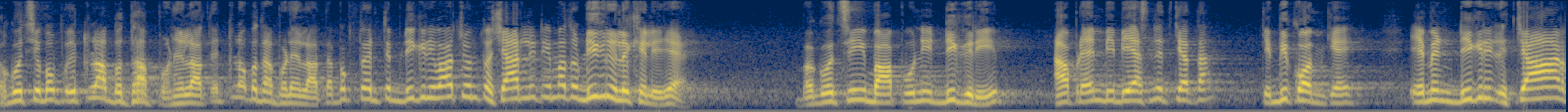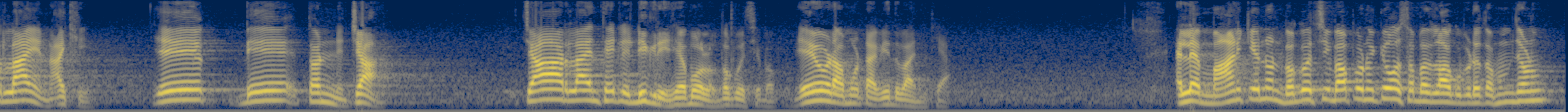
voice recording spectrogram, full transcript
ભગવતસિંહ બાપુ એટલા બધા ભણેલા હતા, એટલા બધા ભણેલા હતા. ભક્તો એની ડિગ્રી વાંચો ને તો ચાર લીટીમાં તો ડિગ્રી લખેલી છે. ભગવતસિંહ બાપુની ડિગ્રી આપણે એમબીબીએસ નથી કહેતા, કે બીકોમ કે એમ એની ડિગ્રી ચાર લાઈન આખી. એક, બે, ત્રણ ને ચાર. ચાર લાઈન થઈ એટલી ડિગ્રી છે, બોલો ભગવતસિંહ બાપુ. એવડા મોટા વિદ્વાન થયા. એટલે માણકેનો ભગવતસિંહ બાપુનો કેવો સંબંધ લાગુ પડ્યો તો સમજાણું?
